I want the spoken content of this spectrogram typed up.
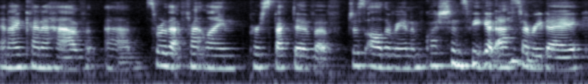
and I kind of have uh, sort of that frontline perspective of just all the random questions we get asked every day.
